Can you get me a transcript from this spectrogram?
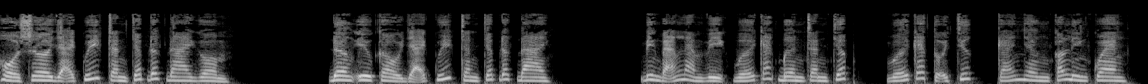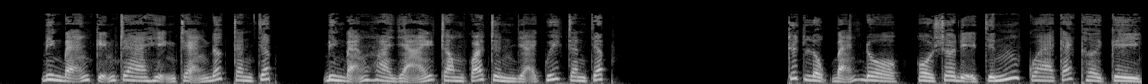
Hồ sơ giải quyết tranh chấp đất đai gồm Đơn yêu cầu giải quyết tranh chấp đất đai Biên bản làm việc với các bên tranh chấp, với các tổ chức, cá nhân có liên quan Biên bản kiểm tra hiện trạng đất tranh chấp Biên bản hòa giải trong quá trình giải quyết tranh chấp Trích lục bản đồ, hồ sơ địa chính qua các thời kỳ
